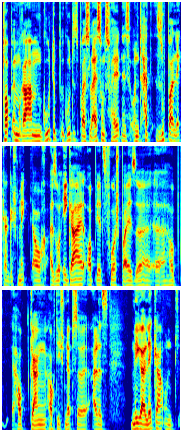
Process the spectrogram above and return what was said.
top im Rahmen, gute, gutes Preis-Leistungs-Verhältnis und hat super lecker geschmeckt auch. Also egal, ob jetzt Vorspeise, äh, Haupt, Hauptgang, auch die Schnäpse, alles mega lecker und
